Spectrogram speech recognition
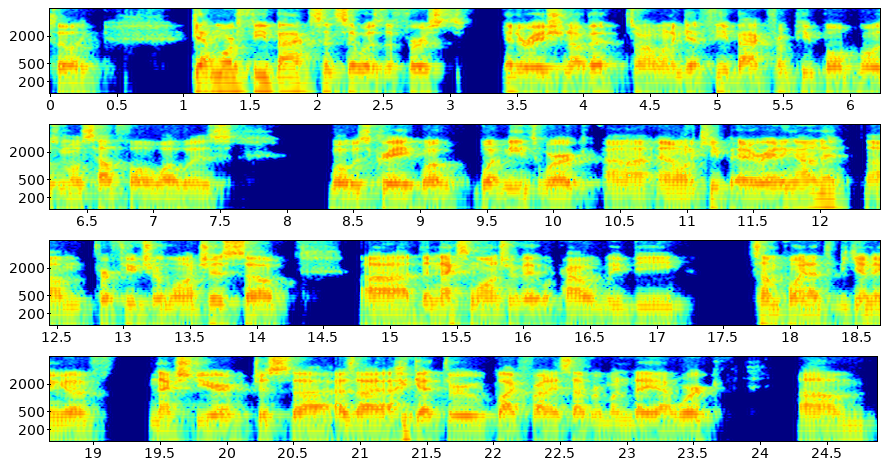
to like get more feedback since it was the first iteration of it. So I want to get feedback from people. What was most helpful? What was what was great? What what needs work? Uh, and I want to keep iterating on it um, for future launches. So uh, the next launch of it will probably be some point at the beginning of next year, just uh, as I, I, get through Black Friday, Cyber Monday at work. Um,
